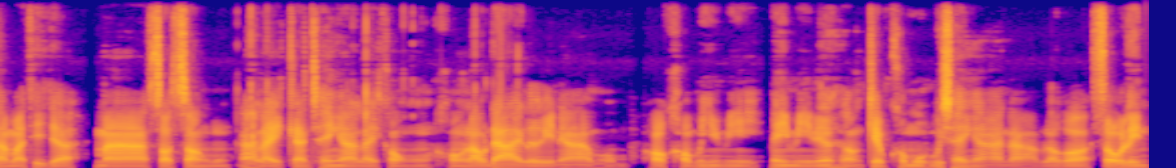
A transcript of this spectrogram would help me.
สามารถที่จะมาสอดส่องอะไรการใช้งานอะไรของของเราได้เลยนะครับผมเพราะเขาไม่มีไม่มีเรื่องของเก็บข้อมูลผู้ใช้งานนะครับแล้วก็ Solin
